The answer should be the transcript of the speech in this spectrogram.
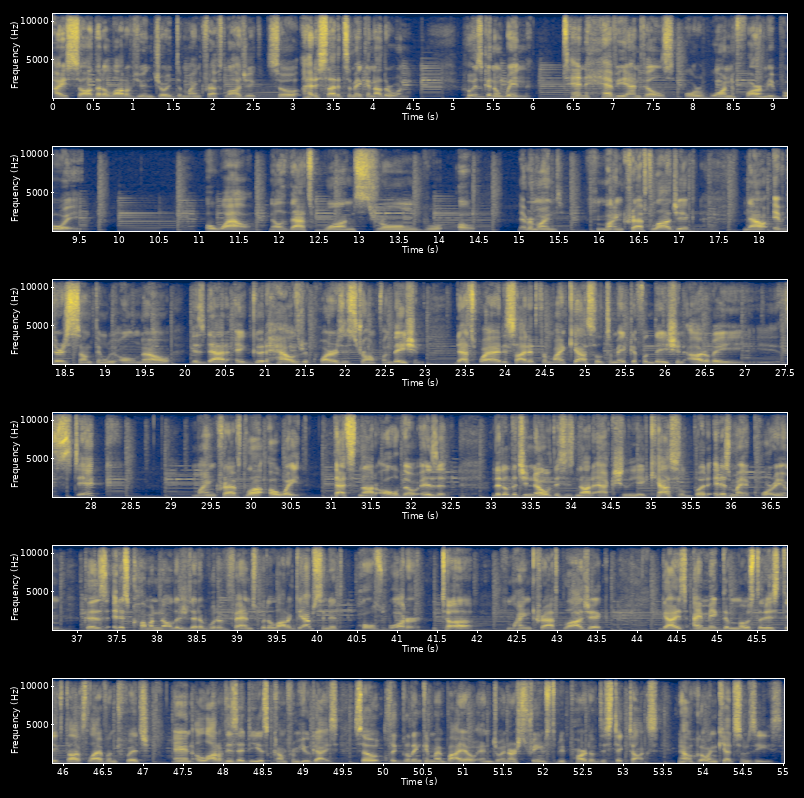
I saw that a lot of you enjoyed the Minecraft logic, so I decided to make another one. Who is gonna win? 10 heavy anvils or one farmy boy? Oh wow, now that's one strong Oh, never mind. Minecraft logic. Now, if there's something we all know, is that a good house requires a strong foundation. That's why I decided for my castle to make a foundation out of a stick? Minecraft law? Oh wait, that's not all though, is it? Little did you know this is not actually a castle, but it is my aquarium, because it is common knowledge that a wooden fence with a lot of gaps in it holds water. Duh, Minecraft logic. Guys, I make the most of these TikToks live on Twitch, and a lot of these ideas come from you guys. So click the link in my bio and join our streams to be part of these TikToks. Now go and catch some Z's.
